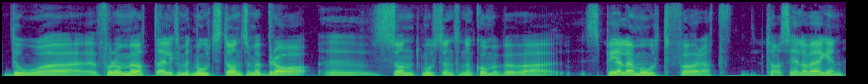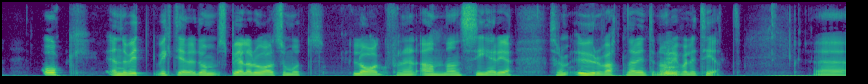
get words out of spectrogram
då får de möta liksom ett motstånd som är bra eh, Sånt motstånd som de kommer behöva spela mot för att ta sig hela vägen. Och ännu viktigare, de spelar då alltså mot lag från en annan serie Så de urvattnar inte någon mm. rivalitet. Eh,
